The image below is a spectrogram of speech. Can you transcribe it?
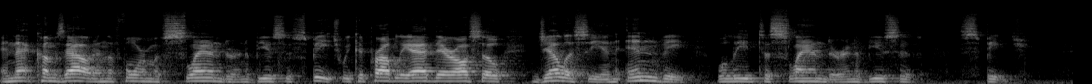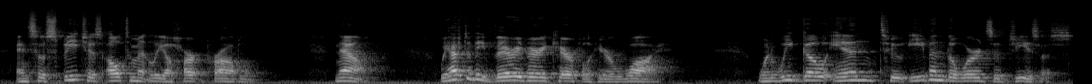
And that comes out in the form of slander and abusive speech. We could probably add there also jealousy and envy will lead to slander and abusive speech. And so speech is ultimately a heart problem. Now, we have to be very, very careful here. Why? When we go into even the words of Jesus,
